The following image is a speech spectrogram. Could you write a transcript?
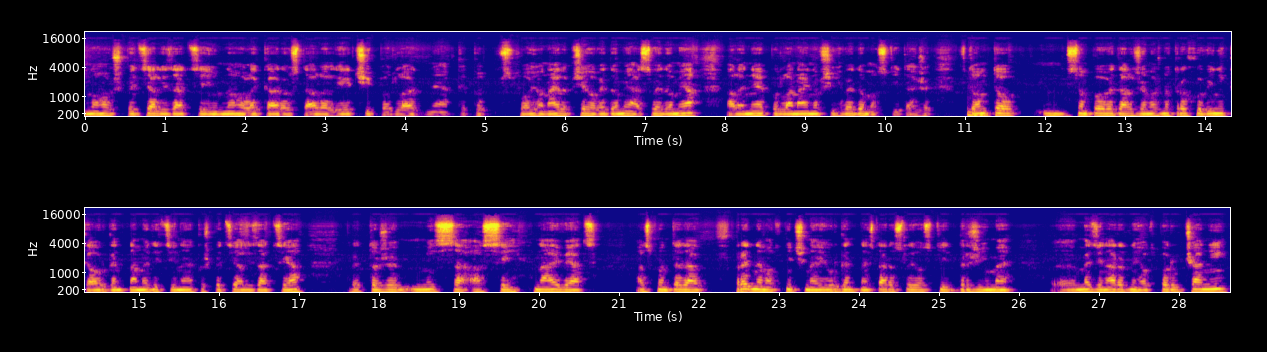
mnoho špecializácií, mnoho lekárov stále lieči podľa nejakého svojho najlepšieho vedomia a svedomia, ale nie podľa najnovších vedomostí. Takže v tomto som povedal, že možno trochu vyniká urgentná medicína ako špecializácia, pretože my sa asi najviac, aspoň teda v prednemocničnej urgentnej starostlivosti držíme medzinárodných odporúčaní.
